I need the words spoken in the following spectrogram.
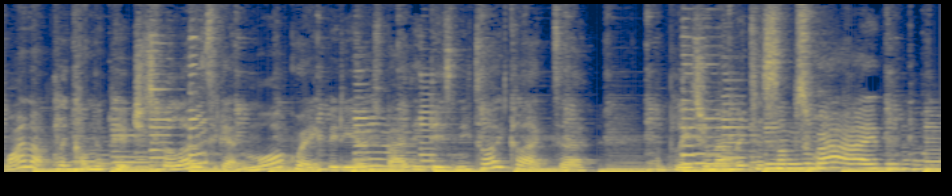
why not click on the pictures below to get more great videos by the Disney Toy Collector? And please remember to subscribe.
